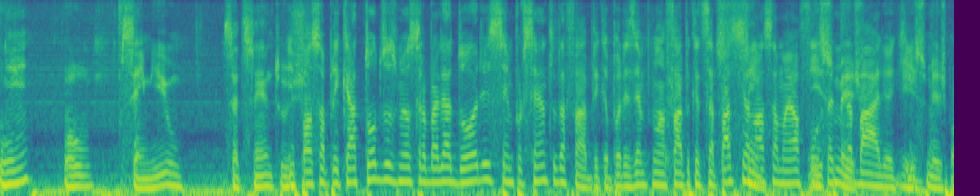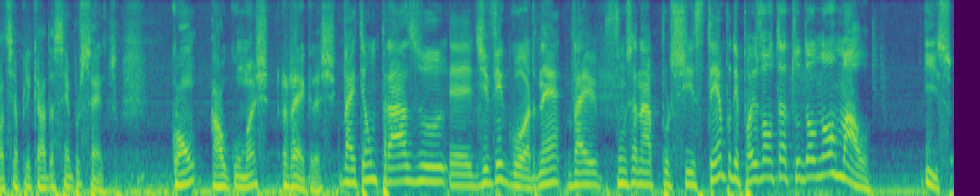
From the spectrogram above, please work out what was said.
um ou cem mil, 700. E posso aplicar todos os meus trabalhadores 100% da fábrica. Por exemplo, numa fábrica de sapatos, Sim, que é a nossa maior força de mesmo, trabalho aqui. Isso mesmo, pode ser aplicado a 100% com algumas regras. Vai ter um prazo eh, de vigor, né? Vai funcionar por X tempo, depois volta tudo ao normal. Isso.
